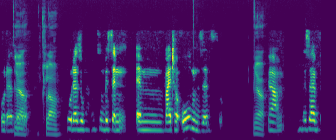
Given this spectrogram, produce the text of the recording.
oder so. Ja, klar. Oder so, so ein bisschen ähm, weiter oben sitze. Ja. Ja, deshalb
